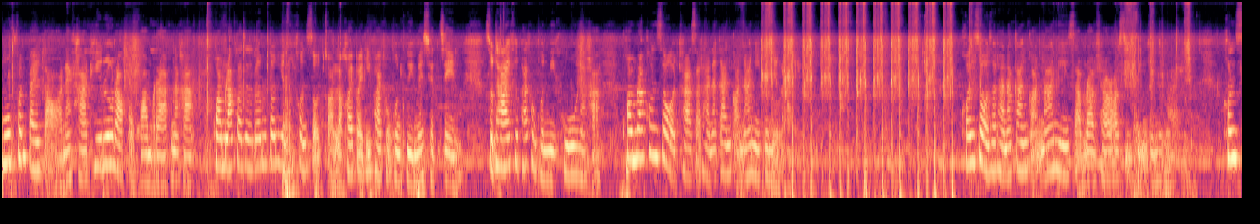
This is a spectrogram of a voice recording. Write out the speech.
มูฟกันไปต่อนะคะ ที่เรื่องราวของความรักนะคะ ความรักเราจะเริ่มต้นกันที่คนโสดก่อนแล้วค่อยไปที่พาร์ทของคนคุยไม่ชัดเจน สุดท้ายคือพาร์ทของคนมีคู่นะคะ ความรักคนโสดค่ะ สถานการณ์ก่อนหน้านี้เป็นอย่างไร คนโสดสถานการณ์ก่อนหน้านี้สำหรับชาวราศีสิงห์เป็นอย่างไร คนโส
